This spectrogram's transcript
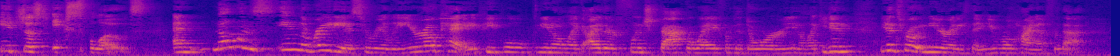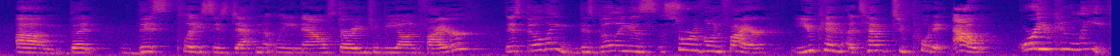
it just explodes. And no one's in the radius really. You're okay. People, you know, like either flinched back away from the door, you know, like you didn't you didn't throw it near anything. You rolled high enough for that. Um, but this place is definitely now starting to be on fire. This building, this building is sort of on fire. You can attempt to put it out, or you can leave.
